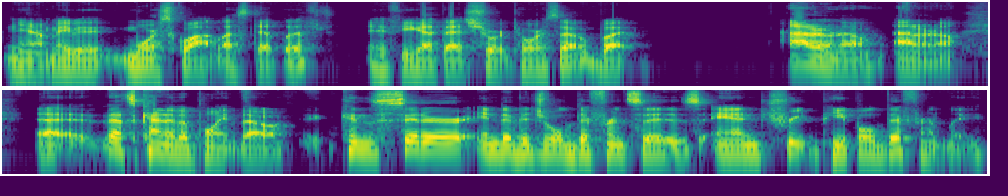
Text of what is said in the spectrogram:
you know, maybe more squat, less deadlift if you got that short torso, but I don't know. I don't know. Uh, that's kind of the point though. Consider individual differences and treat people differently.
